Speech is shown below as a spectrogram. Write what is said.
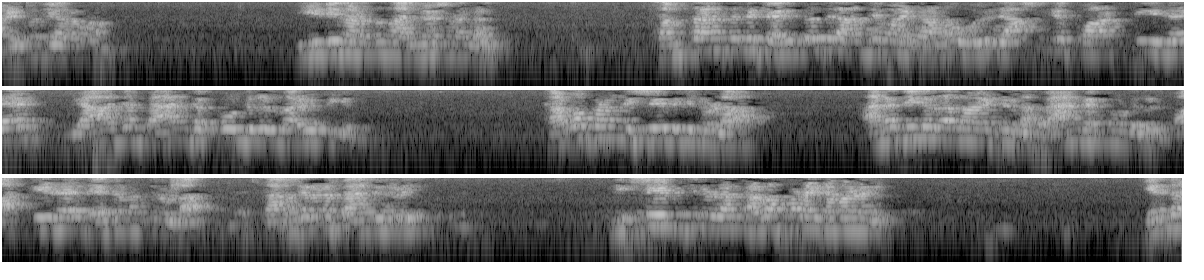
അഴിമതി ആരോപണം ഇ ഡി നടത്തുന്ന അന്വേഷണങ്ങൾ സംസ്ഥാനത്തിന്റെ ചരിത്രത്തിൽ ആദ്യമായിട്ടാണ് ഒരു രാഷ്ട്രീയ പാർട്ടിയുടെ വ്യാജ ബാങ്ക് അക്കൗണ്ടുകൾ മരവിപ്പിക്കുന്നത്. കള്ളപ്പണം നിക്ഷേപിച്ചിട്ടുള്ള അനധികൃതമായിട്ടുള്ള ബാങ്ക് അക്കൗണ്ടുകൾ പാർട്ടിയുടെ നിയന്ത്രണത്തിലുള്ള സഹകരണ ബാങ്കുകളിൽ നിക്ഷേപിച്ചിട്ടുള്ള കള്ളപ്പണ ഇടപാടുകൾ കേന്ദ്ര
